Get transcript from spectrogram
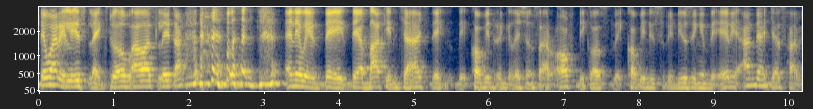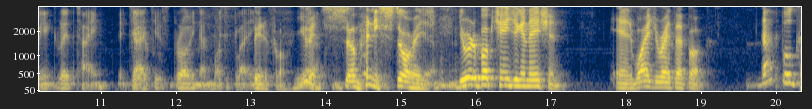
They were released like twelve hours later. anyway, they they are back in church. They, the COVID regulations are off because the COVID is reducing in the area, and they're just having a great time. The church is growing and multiplying. Beautiful. You Yeah. got so many stories. You wrote a book, Changing a Nation. And why did you write that book? that book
